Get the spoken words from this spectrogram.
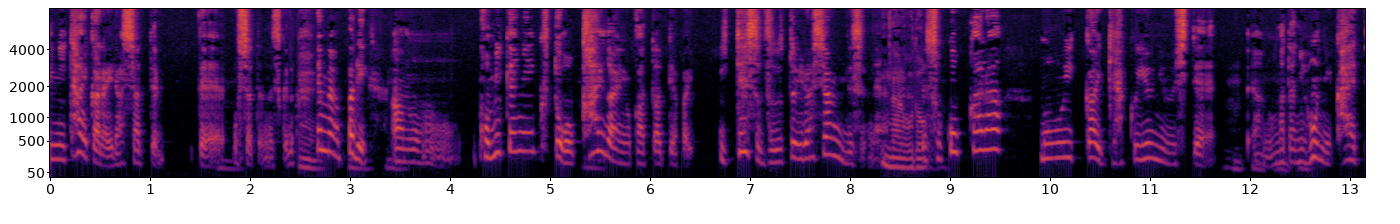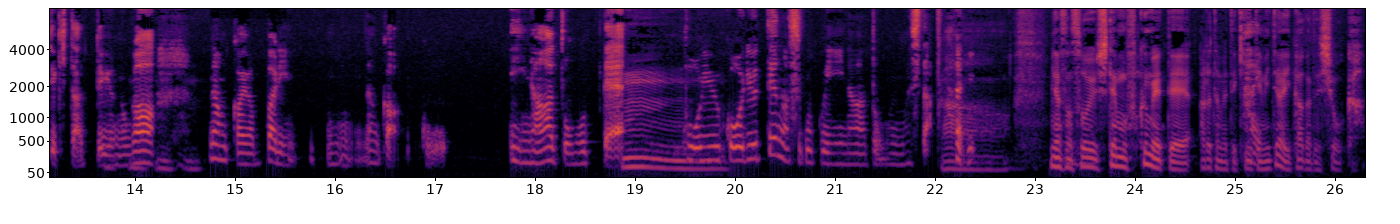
いにタイからいらっしゃってっておっしゃってるんですけど、ええでもやっぱり、うんあの、コミケに行くと海外の方ってやっぱり一定数ずっといらっしゃるんですよね。なるほどで。そこからもう一回逆輸入して、あの、また日本に帰ってきたっていうのが、なんかやっぱり、うん、なんかこう、いいなと思って、うんこういう交流っていうのはすごくいいなと思いました。あはい。ー皆さんそういう視点も含めて改めて聞いてみてはいかがでしょうか、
